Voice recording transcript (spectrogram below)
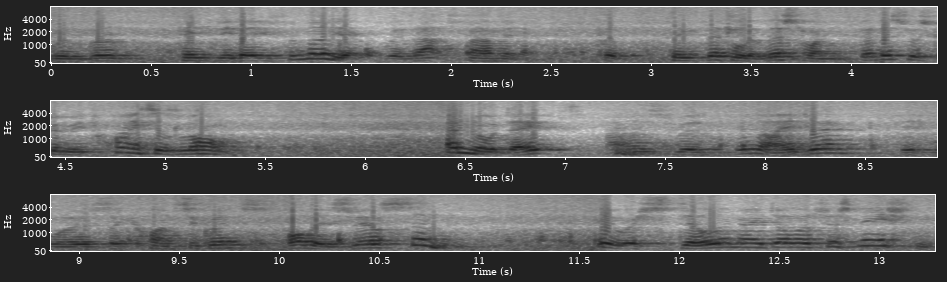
we're going to be very familiar with that famine, but think little of this one. But this was going to be twice as long. And no doubt, as with Elijah, it was a consequence of Israel's sin. They were still an idolatrous nation.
